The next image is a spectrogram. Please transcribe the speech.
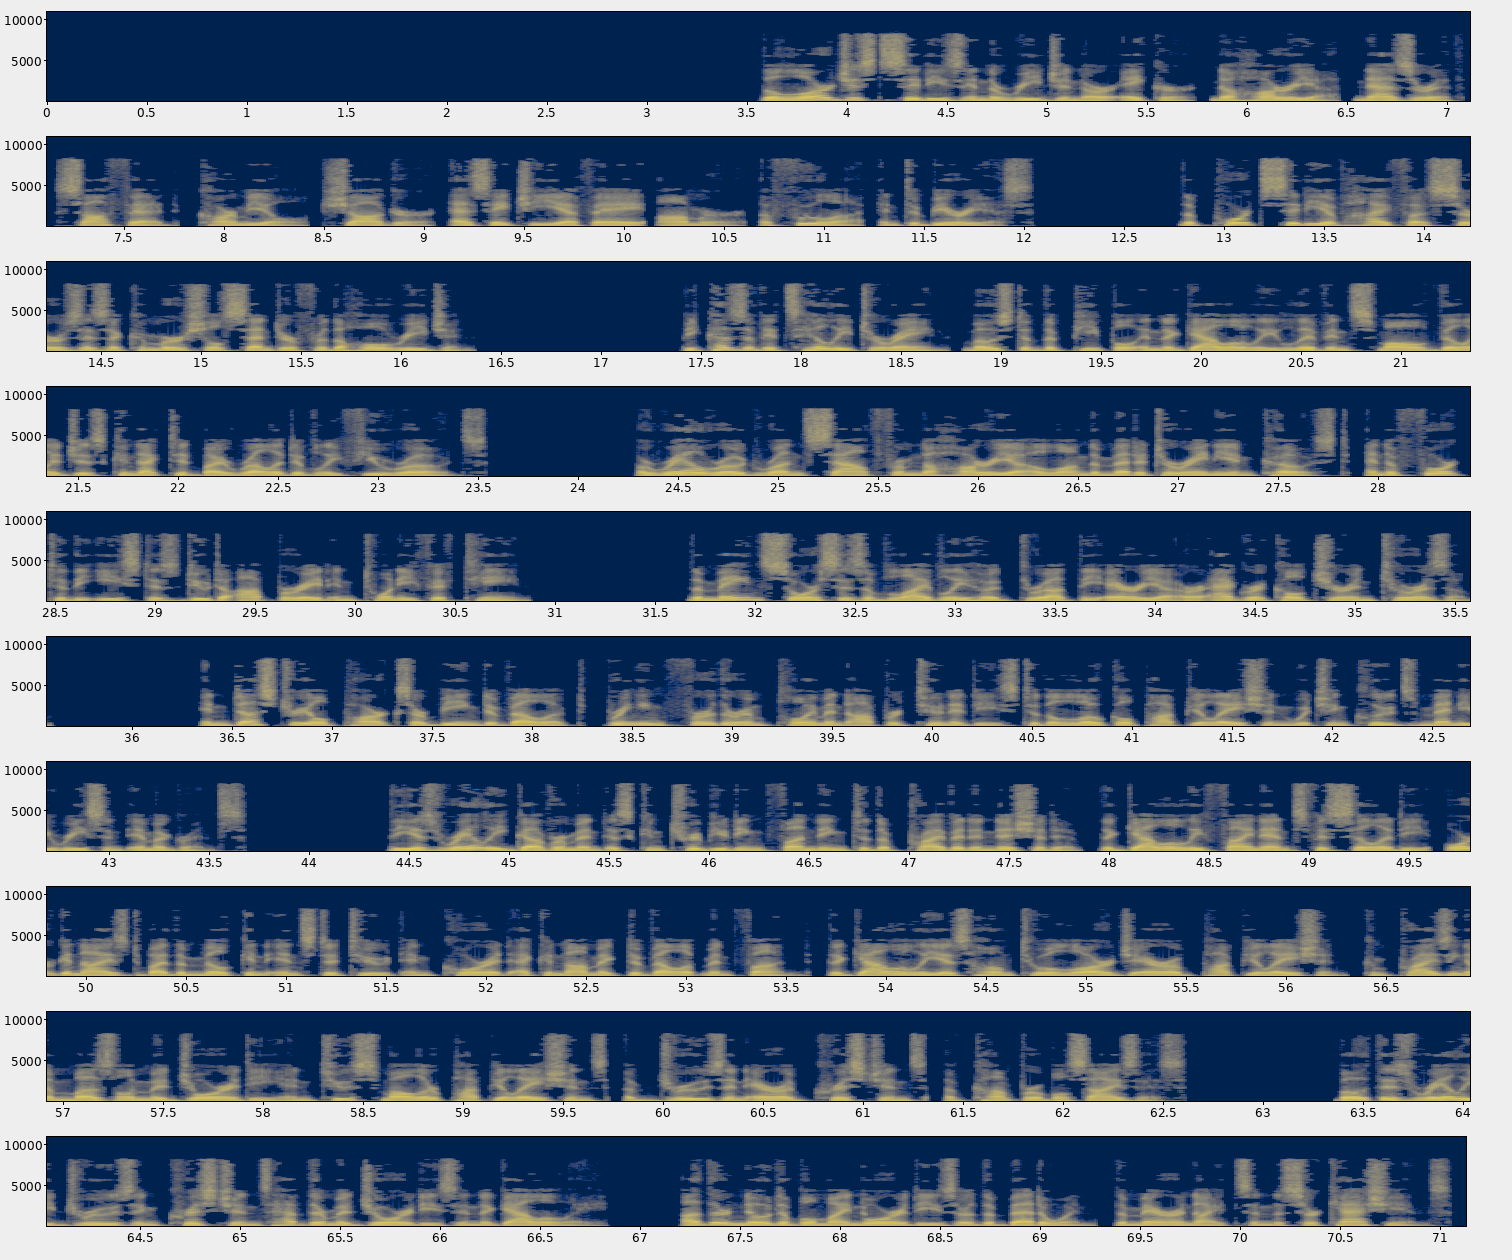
The largest cities in the region are Acre, Nahariya, Nazareth, Safed, Carmiel, Shaghur, Shefa Amr, Afula, and Tiberias. The port city of Haifa serves as a commercial center for the whole region. Because of its hilly terrain, most of the people in the Galilee live in small villages connected by relatively few roads. A railroad runs south from Nahariya along the Mediterranean coast, and a fork to the east is due to operate in 2015. The main sources of livelihood throughout the area are agriculture and tourism. Industrial parks are being developed, bringing further employment opportunities to the local population which includes many recent immigrants. The Israeli government is contributing funding to the private initiative, the Galilee Finance Facility, organized by the Milken Institute and Koret Economic Development Fund. The Galilee is home to a large Arab population, comprising a Muslim majority and two smaller populations, of Druze and Arab Christians, of comparable sizes. Both Israeli Druze and Christians have their majorities in the Galilee. Other notable minorities are the Bedouin, the Maronites and the Circassians.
